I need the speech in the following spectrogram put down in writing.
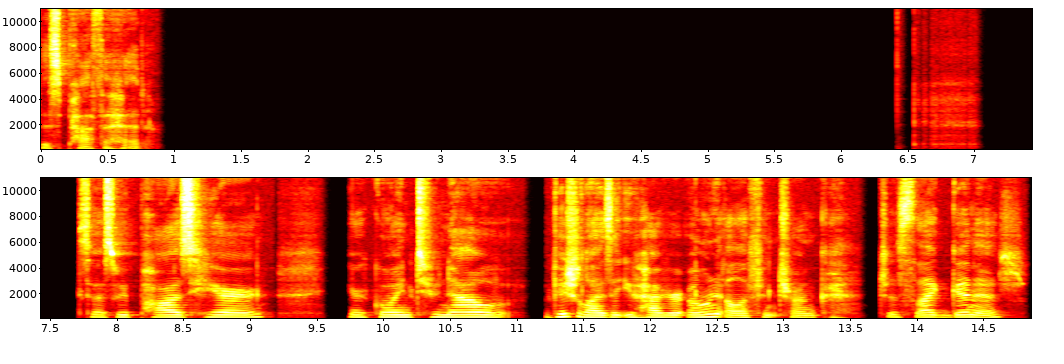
this path ahead. So, as we pause here, you're going to now visualize that you have your own elephant trunk, just like Ganesh.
